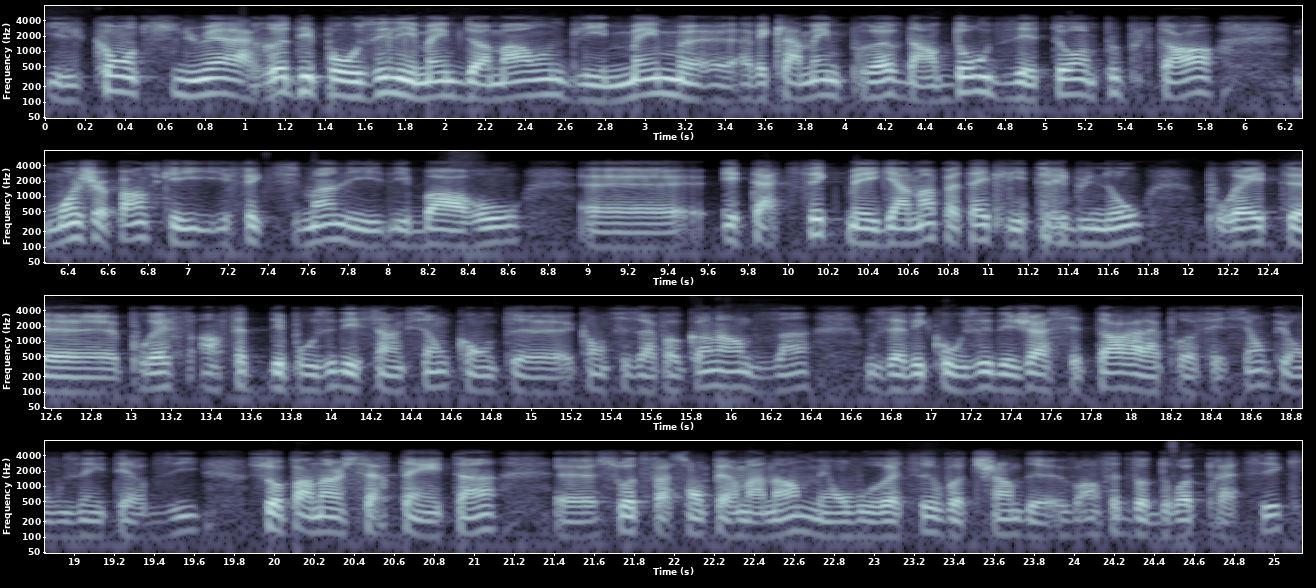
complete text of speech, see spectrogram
il continuait à redéposer les mêmes demandes, euh, avec la même preuve dans d'autres États un peu plus tard. Moi, je pense qu'effectivement, les barreaux étatiques, mais également peut-être les tribunaux pourraient, être, pourraient en fait déposer des sanctions contre, contre ces avocats en disant vous avez causé déjà assez de tort à la profession, puis on vous interdit, soit pendant un certain temps, soit de façon permanente, mais on vous retire votre champ de, en fait, votre droit de pratique.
